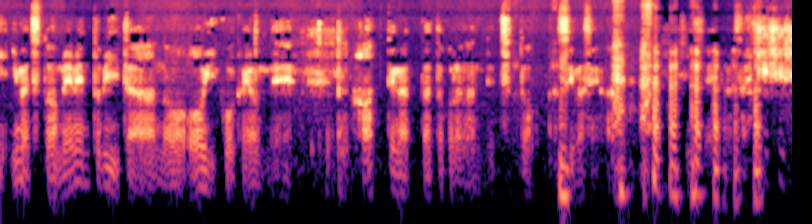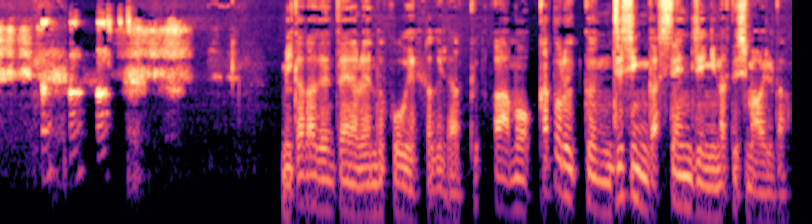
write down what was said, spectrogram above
い今ちょっとメメントビーターの奥義効果読んで、は？ってなったところなんで、ちょっと、あすいません。あ気にしないでください。味方全体の連続攻撃かけてアップ。ああ、もう、カトル君自身が視点人になってしまうわけだ。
